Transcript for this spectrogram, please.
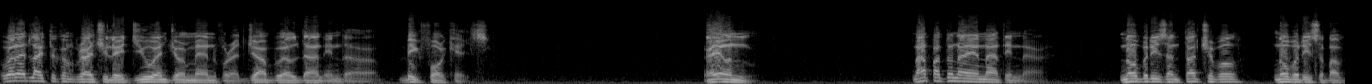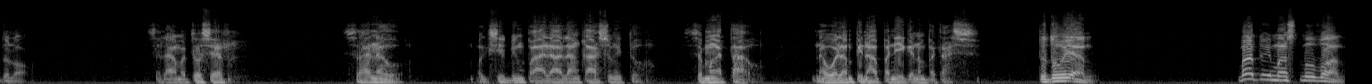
Well, I'd like to congratulate you and your men for a job well done in the Big Four case. Ngayon, napatunayan natin na nobody's untouchable, nobody's above the law. Salamat to, sir. Sana ho, magsilbing paalala ang kasong ito sa mga tao na walang pinapanigan ng batas. Totoo yan. But we must move on.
